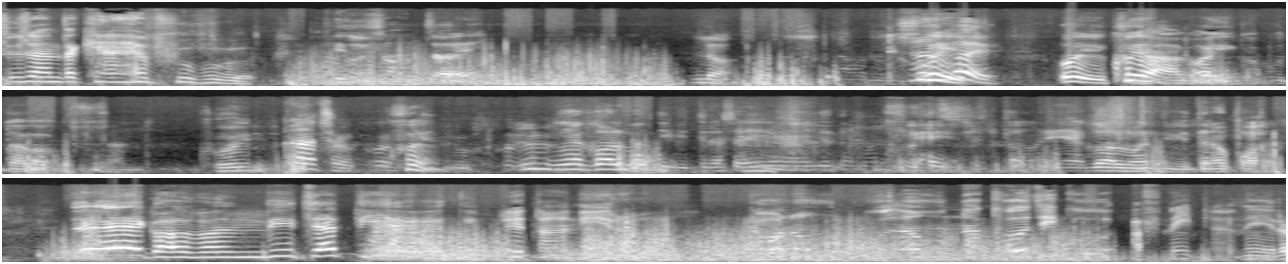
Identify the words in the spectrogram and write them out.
सुशान्त कहाँ फुपूको त्यो सुशान्त है। ल। खोइ आ- खोइ उता गएको सुशान्त खोइ कहाँ छ खोइ यहाँ गलबन्दीभित्र छ यहाँ गलबन्दीभित्र प ए घरबन्दी च्यातिएर तिमीले तानेर डराउनु बोलाउन खोजेको आफ्नै तानेर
